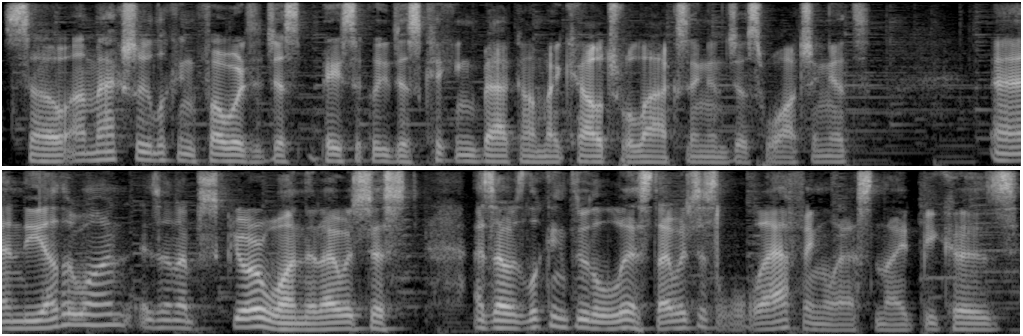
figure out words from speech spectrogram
So I'm actually looking forward to just basically just kicking back on my couch, relaxing, and just watching it. And the other one is an obscure one that I was just, as I was looking through the list, I was just laughing last night because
